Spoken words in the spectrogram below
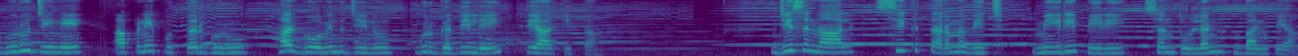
ਗੁਰੂ ਜੀ ਨੇ ਆਪਣੇ ਪੁੱਤਰ ਗੁਰੂ ਹਰਗੋਬਿੰਦ ਜੀ ਨੂੰ ਗੁਰਗੱਦੀ ਲਈ ਤਿਆਰ ਕੀਤਾ। ਜਿਸ ਨਾਲ ਸਿੱਖ ਧਰਮ ਵਿੱਚ ਮੀਰੀ ਪੀਰੀ ਸੰਤੁਲਨ ਬਣ ਪਿਆ।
